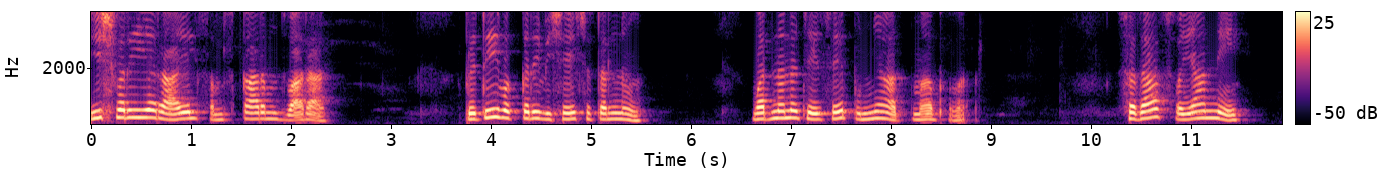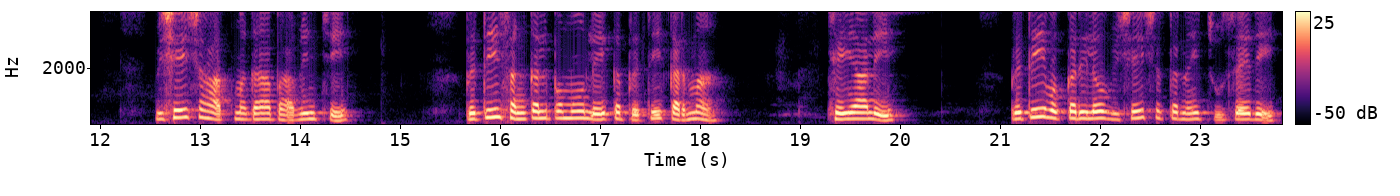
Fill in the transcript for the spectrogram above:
ఈశ్వరీయ రాయల్ సంస్కారం ద్వారా ప్రతి ఒక్కరి విశేషతలను వర్ణన చేసే పుణ్య ఆత్మాభవ సదా స్వయాన్ని విశేష ఆత్మగా భావించి ప్రతి సంకల్పము లేక ప్రతి కర్మ చేయాలి. ప్రతి ఒక్కరిలో విశేషతని చూసేది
